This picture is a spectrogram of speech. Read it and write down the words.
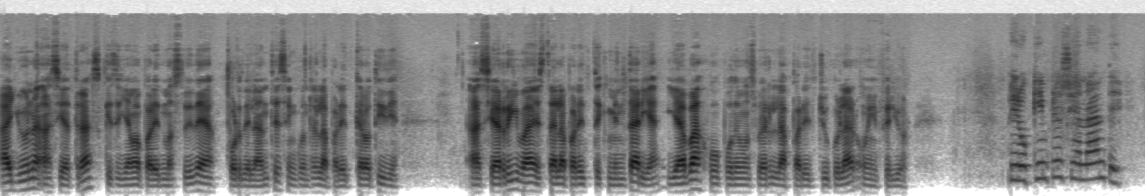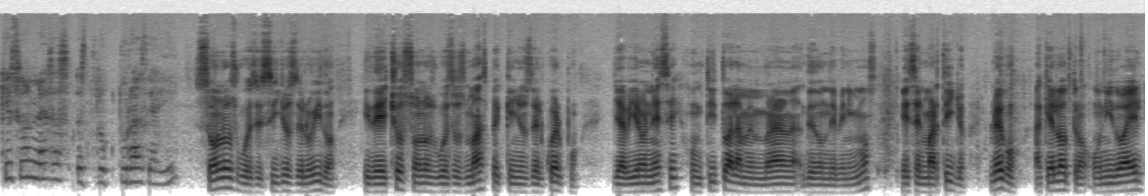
Hay una hacia atrás que se llama pared mastoidea. Por delante se encuentra la pared carotidia. Hacia arriba está la pared tegmentaria y abajo podemos ver la pared yugular o inferior. Pero qué impresionante. ¿Qué son esas estructuras de ahí? Son los huesecillos del oído y de hecho son los huesos más pequeños del cuerpo. ¿Ya vieron ese? Juntito a la membrana de donde venimos es el martillo. Luego, aquel otro, unido a él,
